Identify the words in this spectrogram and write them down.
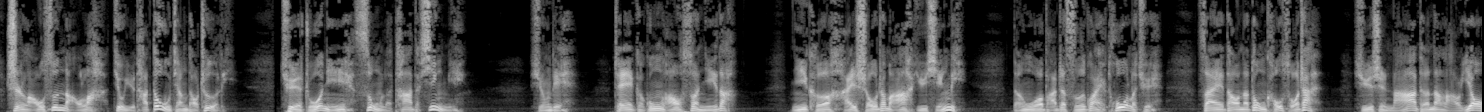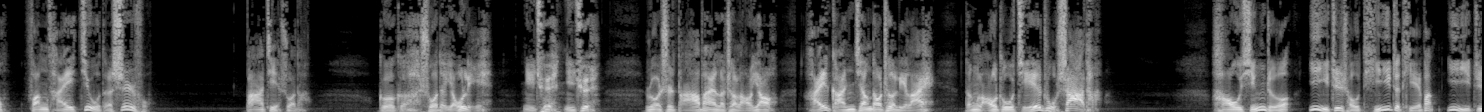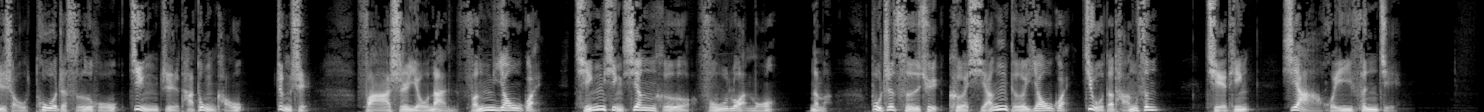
是老孙恼了，就与他斗将到这里，却着你送了他的性命。兄弟，这个功劳算你的，你可还守着马与行李，等我把这死怪拖了去，再到那洞口所战，须是拿得那老妖，方才救得师傅。八戒说道。哥哥说的有理，你去，你去。若是打败了这老妖，还敢将到这里来？等老猪截住杀他。好行者，一只手提着铁棒，一只手托着死虎，径至他洞口。正是法师有难逢妖怪，情性相合伏乱魔。那么，不知此去可降得妖怪，救得唐僧？且听。下回分解。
